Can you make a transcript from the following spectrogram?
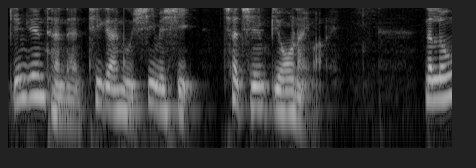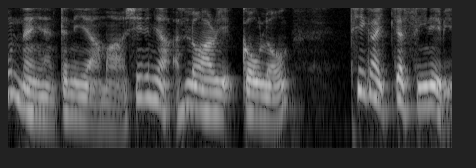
ပြင်းပြင်းထန်ထန်ထိခိုက်မှုရှိမရှိ ချက်ချင်းပြောနိုင်ပါတယ်နှလုံးနံရံတနေရာမှာရှိသမျှအလွှာတွေအကုန်လုံးထိခိုက်ပျက်စီးနေပြီ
